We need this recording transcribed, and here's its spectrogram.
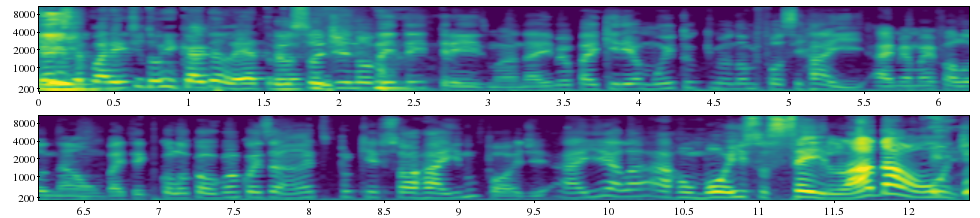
carinho. ser parente do Ricardo Eletro. Eu né? sou de 93, mano. Aí meu pai queria muito que meu nome fosse Raí. Aí minha mãe falou: não, vai ter que colocar alguma coisa antes, porque só Raí não pode. Aí ela arrumou isso, sei lá da onde.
